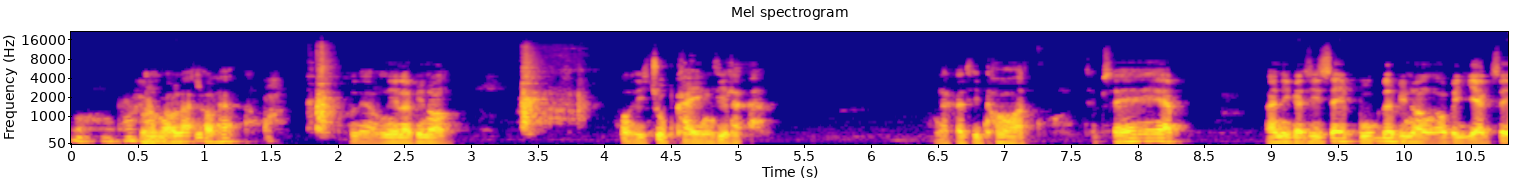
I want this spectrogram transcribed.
อืมก็เอาละเอาละแล้วนี่ละพี่น้องโอ้สิจุบไข่จังซี่ล่ะแล้วก็สิทอดแซ่บๆอันนี้ก็สิใส่ปุ๊กเด้อพี่น้องเอาไปแยกใส่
